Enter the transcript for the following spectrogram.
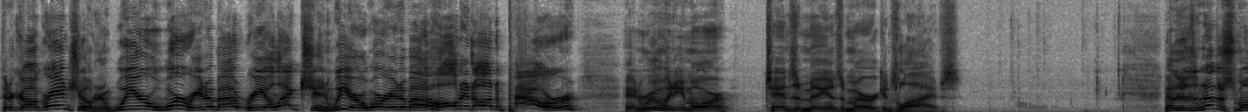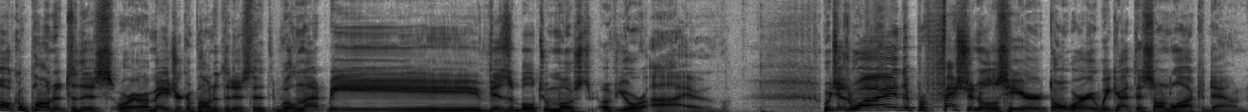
that are called grandchildren. We're worried about reelection. We are worried about holding on to power and ruining more tens of millions of Americans' lives. Now, there's another small component to this, or a major component to this, that will not be visible to most of your eyes which is why the professionals here, don't worry, we got this on lockdown.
